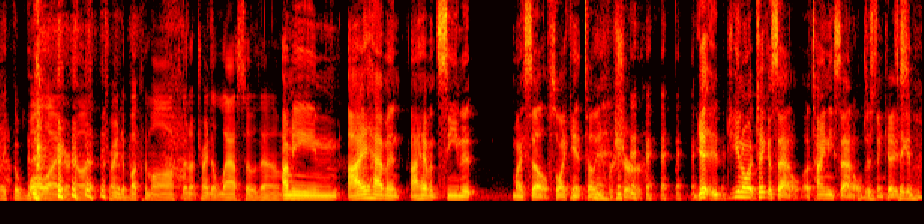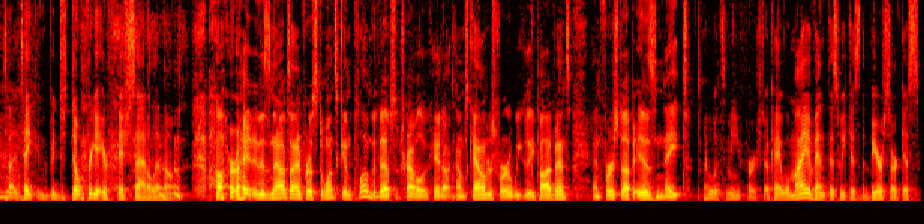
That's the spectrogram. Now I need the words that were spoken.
Like the walleye are not trying to buck them off. They're not trying to lasso them. I mean, I haven't I haven't seen it myself, so I can't tell you for sure. Get you know what? Take a saddle, a tiny saddle, just, in case. Take, a, t- take just don't forget your fish saddle at home. All right, it is now time for us to once again plumb the depths of TravelOK.com's calendars for our weekly pod events. And first up is Nate. Oh, it's me first. Okay. Well, my event this week is the Beer Circus,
